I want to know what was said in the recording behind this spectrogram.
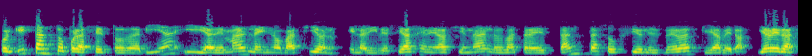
Porque hay tanto por hacer todavía y además la innovación en la diversidad generacional nos va a traer tantas opciones nuevas que ya verás, ya verás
